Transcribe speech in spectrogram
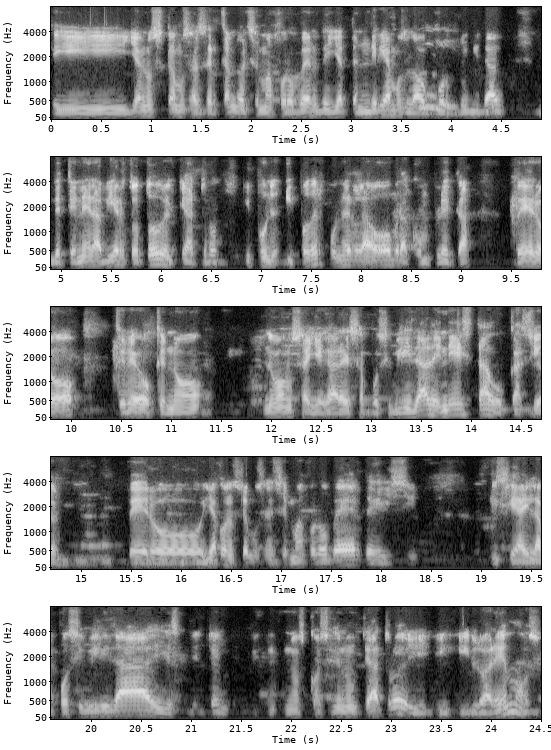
y ya nos estamos acercando al semáforo verde, ya tendríamos la oportunidad de tener abierto todo el teatro y, y poder poner la obra completa, pero creo que no, no vamos a llegar a esa posibilidad en esta ocasión. Pero ya cuando estemos en semáforo verde y si y si hay la posibilidad y nos consiguen un teatro y, lo haremos,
